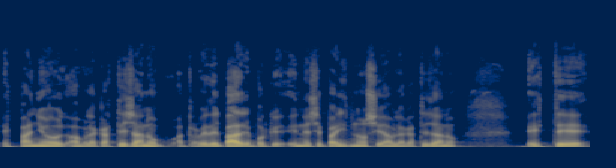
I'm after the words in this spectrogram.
español, habla castellano a través del padre, porque en ese país no se habla castellano. Este,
